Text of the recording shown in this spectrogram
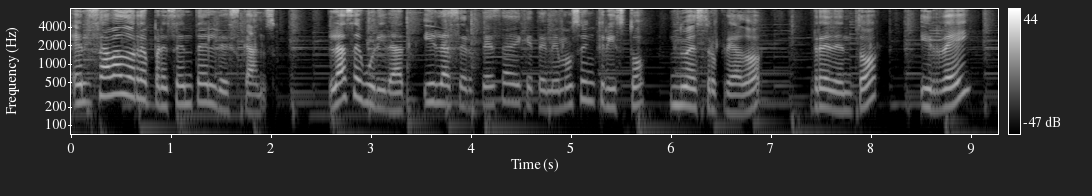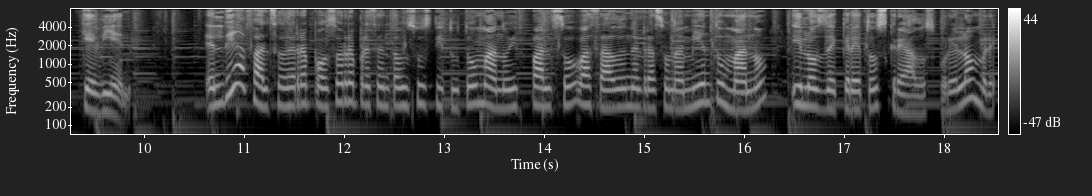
el sábado representa el descanso, la seguridad y la certeza de que tenemos en Cristo nuestro Creador, Redentor y Rey que viene. El día falso de reposo representa un sustituto humano y falso basado en el razonamiento humano y los decretos creados por el hombre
